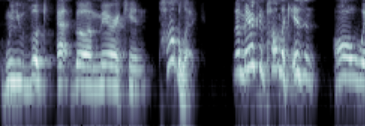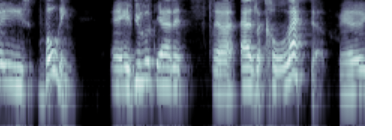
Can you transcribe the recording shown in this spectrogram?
when you look at the American public, the American public isn't always voting. If you look at it uh, as a collective, uh,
